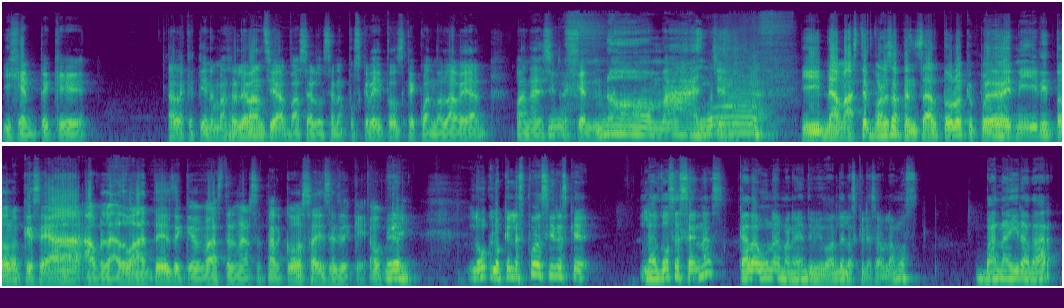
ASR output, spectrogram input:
y gente que a la que tiene más relevancia va a ser la escena post créditos que cuando la vean van a decir que no manches. Y nada más te pones a pensar todo lo que puede venir y todo lo que se ha hablado antes de que va a estrenarse tal cosa. Y dices de que, ok. Miren, lo, lo, que les puedo decir es que las dos escenas, cada una de manera individual de las que les hablamos, van a ir a dar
